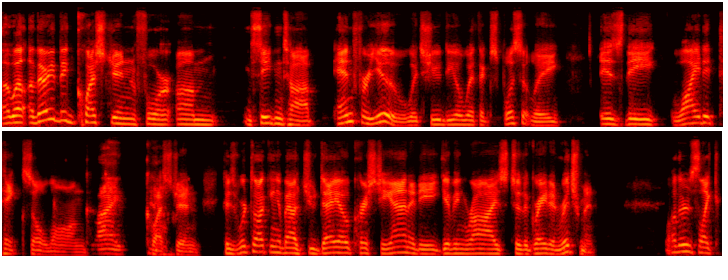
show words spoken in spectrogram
Uh, well, a very big question for um, Siedentop and for you, which you deal with explicitly, is the why did it take so long? Right question because we're talking about Judeo Christianity giving rise to the great enrichment well, there's like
